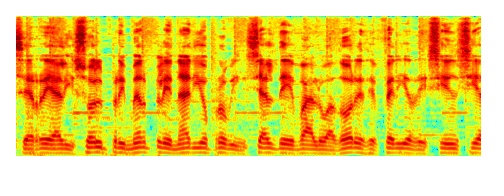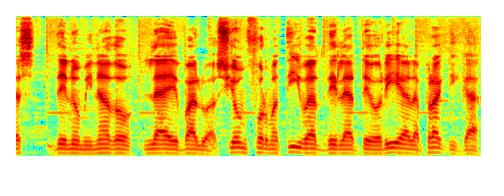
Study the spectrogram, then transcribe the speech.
Se realizó el primer plenario provincial de evaluadores de Feria de Ciencias denominado La Evaluación Formativa de la Teoría a la Práctica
